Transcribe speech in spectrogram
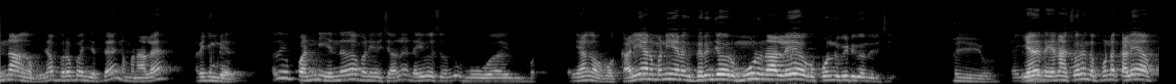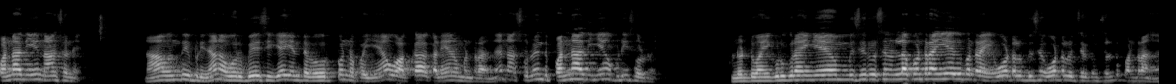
என்ன ஆகும் அப்படின்னா பிரபஞ்சத்தை நம்மளால மறைக்க முடியாது. அது பண்ணி என்னதான் பண்ணி வச்சாலும் டைவர்ஸ் வந்து ஏங்க கல்யாணம் பண்ணி எனக்கு தெரிஞ்ச ஒரு மூணு நாள்லயே பொண்ணு வீட்டுக்கு வந்துருச்சு. ஐயோ என்கிட்ட நான் சொல்றேன்? இந்த பொண்ணை கல்யாணம் பண்ணாதீங்கன்னு நான் சொன்னேன். நான் வந்து எப்படின்னா நான் ஒரு பேசிக்காக என்கிட்ட ஒர்க் பண்ண பையன் அவ அக்கா கல்யாணம் பண்ணுறாங்க நான் சொல்கிறேன் இந்த பண்ணாதீங்க அப்படின்னு சொல்கிறேன் புல்லட் வாங்கி கொடுக்குறாங்க சிறுவசம் நல்லா பண்ணுறாங்க இது பண்ணுறாங்க ஹோட்டல் பிஸ்னஸ் ஹோட்டல் வச்சிருக்கேன்னு சொல்லிட்டு பண்ணுறாங்க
